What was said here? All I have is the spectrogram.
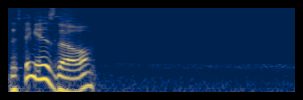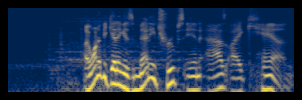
The thing is, though, I want to be getting as many troops in as I can.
